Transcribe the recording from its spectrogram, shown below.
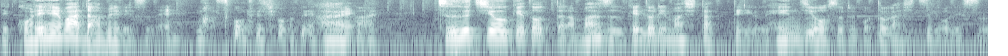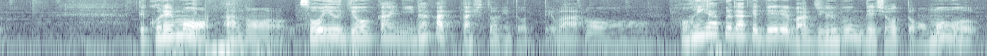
でこれはダメですね。まあそうでしょうね。はい。はい。通知を受け取ったらまず受け取りましたっていう返事をすることが必要です、でこれもあのそういう業界にいなかった人にとってあはー。翻訳だけ出れば十分でしょと思うんう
